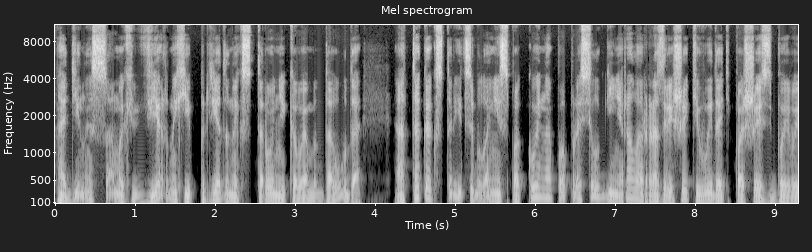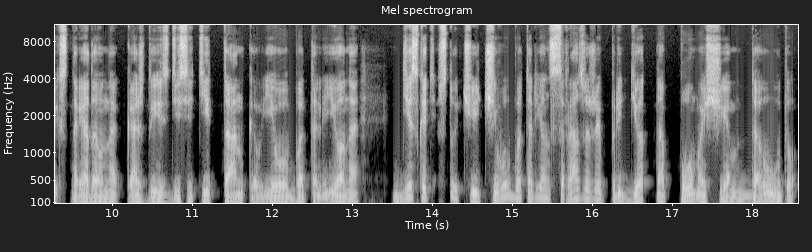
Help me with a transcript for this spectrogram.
один из самых верных и преданных сторонников М. Дауда, а так как в столице была неспокойна, попросил генерала разрешить выдать по 6 боевых снарядов на каждый из 10 танков его батальона. Дескать, в случае чего батальон сразу же придет на помощь М. Дауду.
